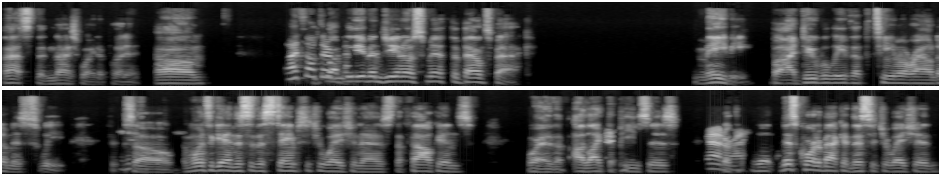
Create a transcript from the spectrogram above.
That's the nice way to put it. Um, I thought they. I believe in Geno Smith to bounce back. Maybe, but I do believe that the team around him is sweet. So, and once again, this is the same situation as the Falcons, where the, I like the pieces. Yeah, right. This quarterback in this situation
